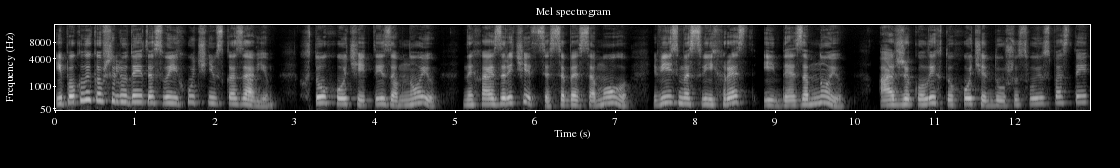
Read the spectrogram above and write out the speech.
І, покликавши людей та своїх учнів, сказав їм Хто хоче йти за мною, нехай зречеться себе самого, візьме свій хрест і йде за мною. Адже коли хто хоче душу свою спасти,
